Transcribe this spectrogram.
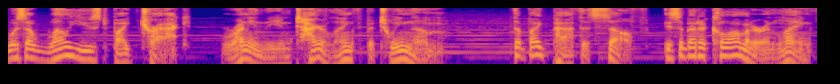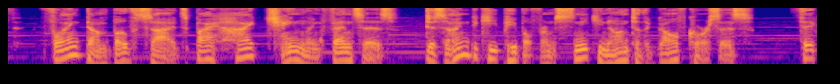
was a well used bike track running the entire length between them. The bike path itself is about a kilometer in length, flanked on both sides by high chain link fences designed to keep people from sneaking onto the golf courses. Thick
